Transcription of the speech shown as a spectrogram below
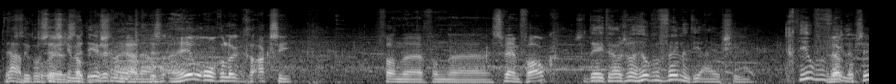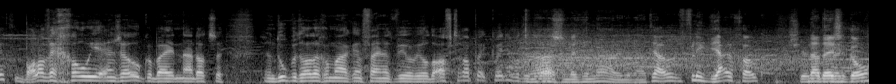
ja, natuurlijk keer een met eerste. Ja. Het is een heel ongelukkige actie van, van Sven Valk. Ze deed trouwens wel heel vervelend, die ajax Echt heel vervelend. Ballen weggooien en zo. Ook bij, nadat ze een doelpunt hadden gemaakt en Feyenoord weer wilde aftrappen. Ik weet niet wat het Ja, dat was. is een beetje naar inderdaad. Ja, flink juichen ook na deze goal.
